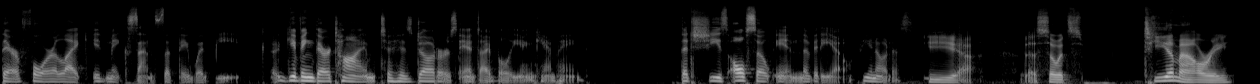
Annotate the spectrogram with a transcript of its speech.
Therefore, like, it makes sense that they would be giving their time to his daughter's anti bullying campaign that she's also in the video, if you notice. Yeah. So it's Tia Mowry,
